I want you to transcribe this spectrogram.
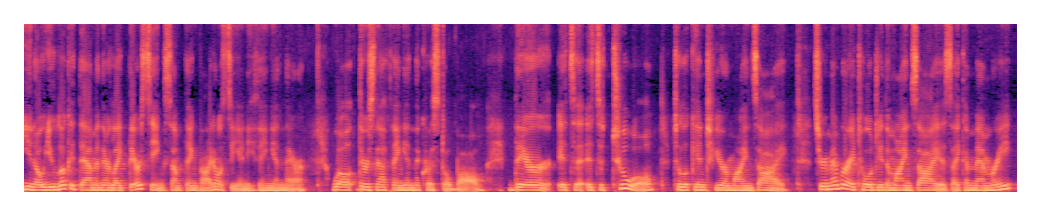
you know, you look at them and they're like, they're seeing something, but I don't see anything in there. Well, there's nothing in the crystal ball. There, it's a, it's a tool to look into your mind's eye. So remember I told you the mind's eye is like a memory.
